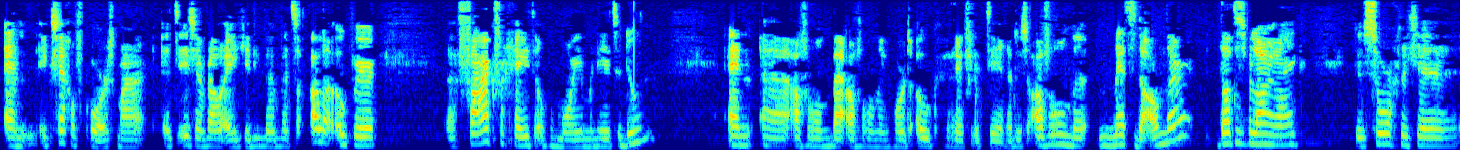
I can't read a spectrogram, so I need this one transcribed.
en ik zeg of course, maar het is er wel eentje die we met z'n allen ook weer uh, vaak vergeten op een mooie manier te doen. En afrond, bij afronding hoort ook reflecteren. Dus afronden met de ander, dat is belangrijk. Dus zorg dat je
